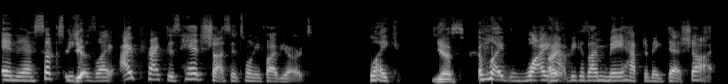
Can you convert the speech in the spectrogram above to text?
and that sucks Yeah. because like I practice headshots at 25 yards, like. Yes. Like, why I- not? Because I may have to make that shot.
